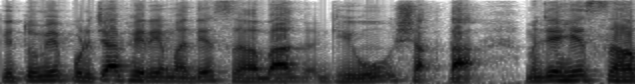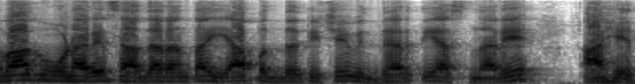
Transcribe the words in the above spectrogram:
की तुम्ही पुढच्या फेरीमध्ये सहभाग घेऊ शकता. म्हणजे हे सहभाग होणारे साधारणतः या पद्धतीचे विद्यार्थी असणारे आहेत.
